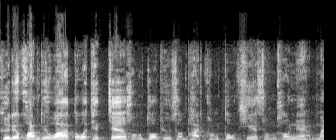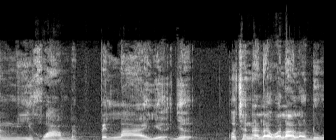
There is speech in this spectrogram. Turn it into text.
คือด้วยความที่ว่าตัว t e x t อร์ของตัวผิวสัมผัสของตัวเคสของเขาเนี่ยมันมีความแบบเป็นลายเยอะๆ เพราะฉะนั้นแล้วเวลาเราดู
